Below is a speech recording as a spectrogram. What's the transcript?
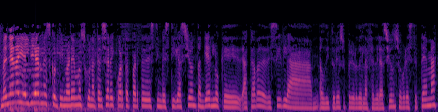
Mañana y el viernes continuaremos con la tercera y cuarta parte de esta investigación. También lo que acaba de decir la Auditoría Superior de la Federación sobre este tema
